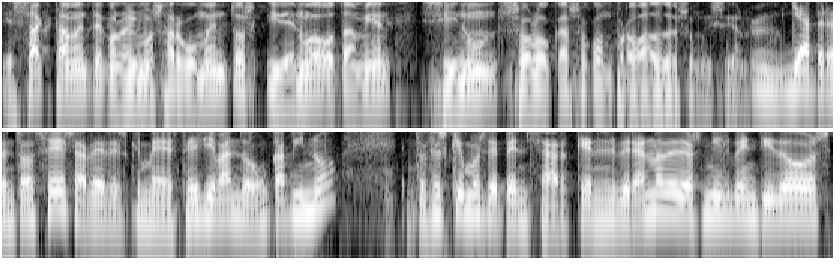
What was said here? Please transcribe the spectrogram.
exactamente con los mismos argumentos y de nuevo también sin un solo caso comprobado de sumisión. Mm, ya, pero entonces, a ver, es que me estáis llevando a un camino, entonces, ¿qué hemos de pensar? ¿Que en el verano de 2022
